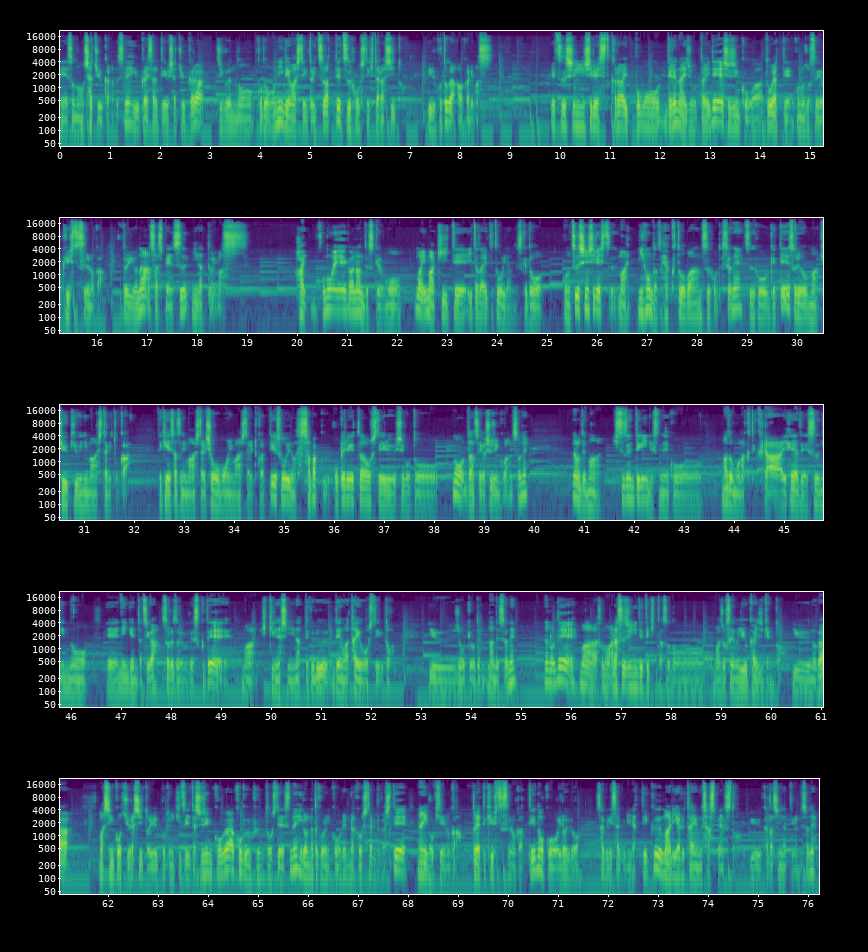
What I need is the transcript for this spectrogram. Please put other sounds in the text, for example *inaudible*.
えーその車中からですね、誘拐されている車中から自分の子供に電話していると偽って通報してきたらしいということがわかります。通信指令室から一歩も出れない状態で主人公はどうやってこの女性を救出するのかというようなサスペンスになっております。はい。この映画なんですけども、まあ今聞いていただいた通りなんですけど、この通信指令室、まあ日本だと110番通報ですよね。通報を受けて、それをまあ救急に回したりとか、で、警察に回したり、消防に回したりとかっていう、そういうのを裁く、オペレーターをしている仕事の男性が主人公なんですよね。なのでまあ、必然的にですね、こう、窓もなくて暗い部屋で数人の、人間たちがそれぞれのデスクで、まあ、ひっきりなしになってくる電話対応をしているという状況で、なんですよね。なので、まあ、そのあらすじに出てきた、その、まあ女性の誘拐事件というのが、まあ進行中らしいということに気づいた主人公が孤軍奮闘してですね、いろんなところにこう連絡をしたりとかして、何が起きているのか、どうやって救出するのかっていうのをこういろいろ探り探りやっていく、まあリアルタイムサスペンスという形になっているんですよね。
